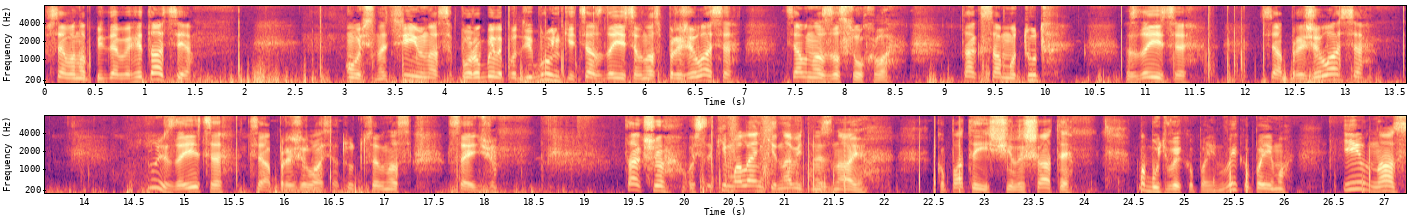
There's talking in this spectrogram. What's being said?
все воно піде вегетація, ось на цій у нас поробили по дві бруньки, ця, здається, у нас прижилася, ця у нас засохла. Так само тут, здається, ця прижилася. Ну і здається, ця прижилася. Тут це в нас сейджо. Так що ось такі маленькі, навіть не знаю. Копати їх чи лишати. Мабуть, викопаємо. Викопаємо. І в нас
